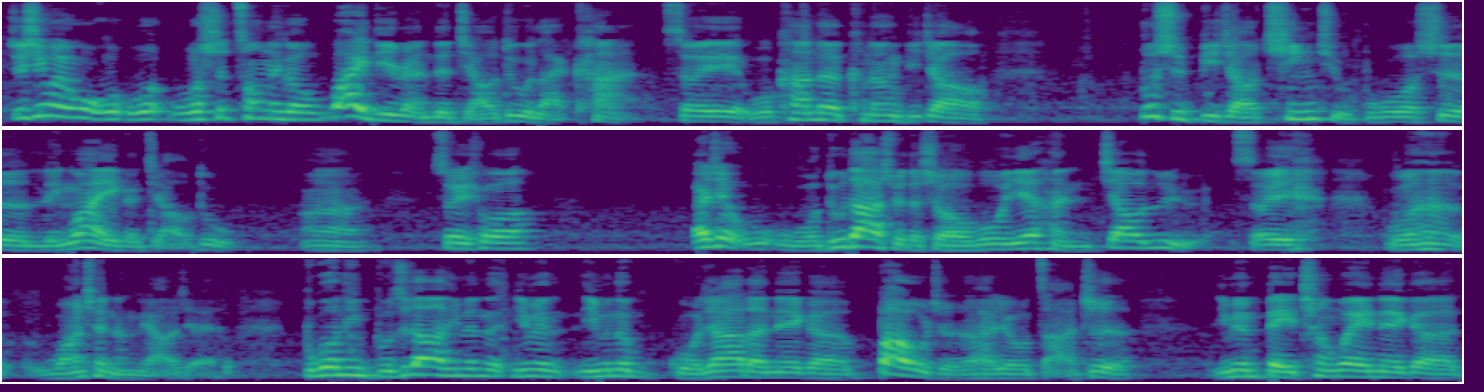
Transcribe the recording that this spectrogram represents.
就是因为我我我我是从那个外地人的角度来看，所以我看的可能比较不是比较清楚，不过是另外一个角度，嗯，所以说，而且我我读大学的时候我也很焦虑，所以 我完全能了解。不过你不知道你们的你们你们的国家的那个报纸还有杂志，你们被称为那个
